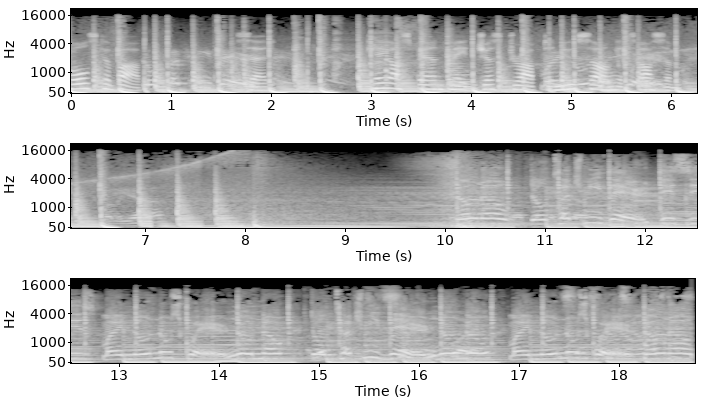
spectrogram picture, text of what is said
Poles Kebab. Said. Chaos Bandmate just dropped a new song, it's awesome. No, no, don't touch me there. This is my no no square. No, no, don't touch me there. No, no, my no no square. No, no,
